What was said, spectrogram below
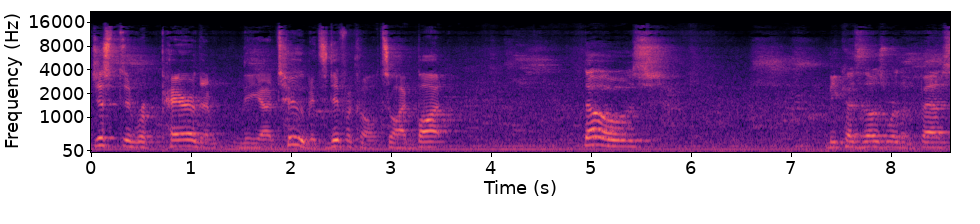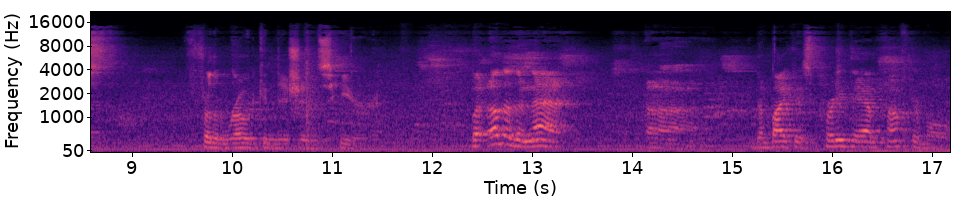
just to repair the the uh, tube. It's difficult, so I bought those because those were the best for the road conditions here. But other than that. Uh, the bike is pretty damn comfortable.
